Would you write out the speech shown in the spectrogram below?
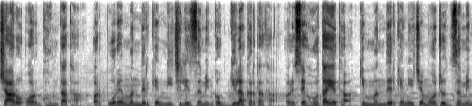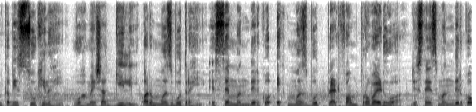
चारों ओर घूमता था और पूरे मंदिर के निचली ज़मीन को गिला करता था। और इसे होता यह था कि मंदिर के नीचे मौजूद ज़मीन कभी सूखी नहीं, वो हमेशा गीली और मज़बूत रही। इससे मंदिर को एक मज़बूत प्लेटफॉर्म प्रोवाइड हुआ, जिसने इस मंदिर को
